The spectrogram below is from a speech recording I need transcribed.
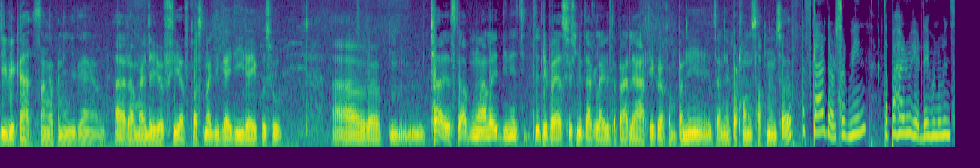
रिबेकासँग पनि गीत गाएँ र मैले यो फ्री अफ कस्टमा गीत गाइदिइरहेको छु। र छ यस्तो। अब उहाँलाई दिने कृपया सुस्मिताको लागि तपाईँहरूले आर्थिक रकम पनि चाहिँ पठाउन सक्नुहुन्छ। नमस्कार दर्शकबिन। तपाईँहरू हेर्दै हुनुहुन्छ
